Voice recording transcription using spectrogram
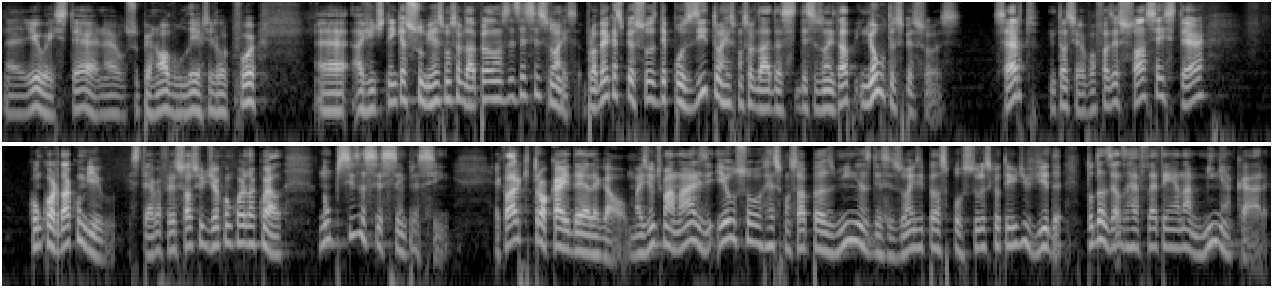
né, eu, a Esther, né, o Supernova, o Ler, seja lá o que for, é, a gente tem que assumir a responsabilidade pelas nossas decisões. O problema é que as pessoas depositam a responsabilidade das decisões dela em outras pessoas. Certo? Então, assim, eu vou fazer só se a Esther concordar comigo. Esther vai fazer só se o Jean concordar com ela. Não precisa ser sempre assim. É claro que trocar ideia é legal, mas em última análise, eu sou responsável pelas minhas decisões e pelas posturas que eu tenho de vida. Todas elas refletem na minha cara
